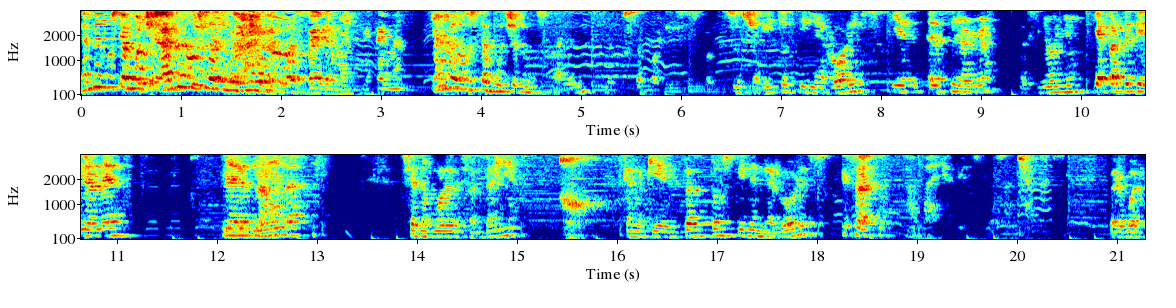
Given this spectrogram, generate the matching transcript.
A mí me gusta mucho, a mí me gusta mucho, Spider-Man, me cae mal. a mí me gusta mucho el Spider-Man, me gusta porque es, porque es un chavito, tiene errores, Y es, es ñoño. es ñoño, Y aparte tiene a Ned. Ned es la onda. se enamora de Zendaya, cada quien, to- todos tienen errores, Exacto. Ah, vaya Dios, las achacas. Pero bueno,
